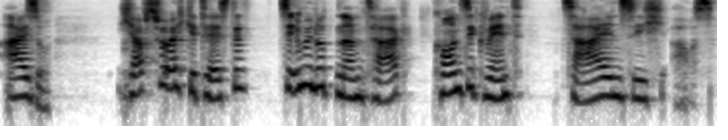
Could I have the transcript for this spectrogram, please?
Also, Ich habe es für euch getestet. 10 Minuten am Tag, konsequent, zahlen sich aus.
